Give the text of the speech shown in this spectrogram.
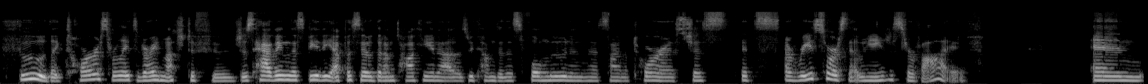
food like taurus relates very much to food just having this be the episode that i'm talking about as we come to this full moon in the sign of taurus just it's a resource that we need to survive and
